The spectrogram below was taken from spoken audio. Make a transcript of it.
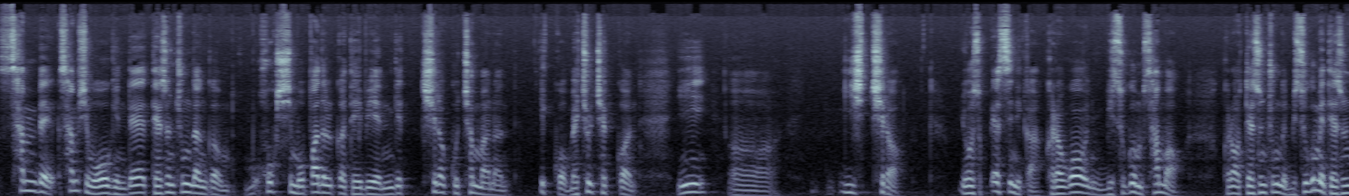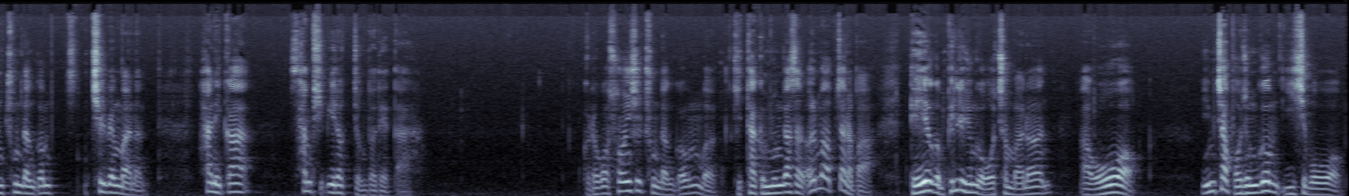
335억인데 대선 충당금 혹시 못 받을 거 대비했는 게 7억 9천만 원 있고 매출 채권 이 어 27억 요소 뺐으니까 그리고 미수금 3억 그리고 대선 충당 미수금의 대선 충당금 700만 원 하니까 31억 정도 됐다. 그리고 손실 충당금 뭐 기타 금융자산 얼마 없잖아 봐. 대여금 빌려준 거 5천만 원, 아 5억. 임차 보증금 25억.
